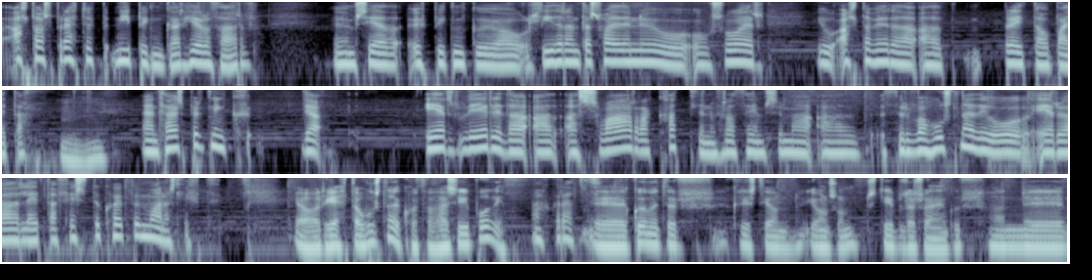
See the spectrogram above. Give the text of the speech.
alltaf að spretta upp nýbyggingar hér og þarf. Við höfum séð uppbyggingu á hlýðarendasvæðinu og, og svo er jú, alltaf verið að breyta og bæta. Mm -hmm. en það er spurning já, er verið að, að svara kallinu frá þeim sem að, að þurfa húsnæði og eru að leita fyrstu kaupum og annað slíkt? Já, rétt á húsnæði hvort að það sé í bóði Akkurat eh, Guðmundur Kristján Jónsson, stíflarsvæðingur hann eh,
